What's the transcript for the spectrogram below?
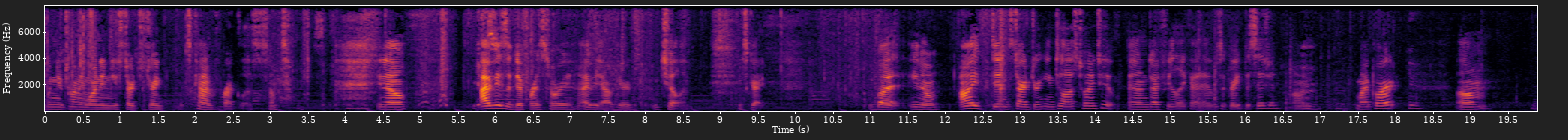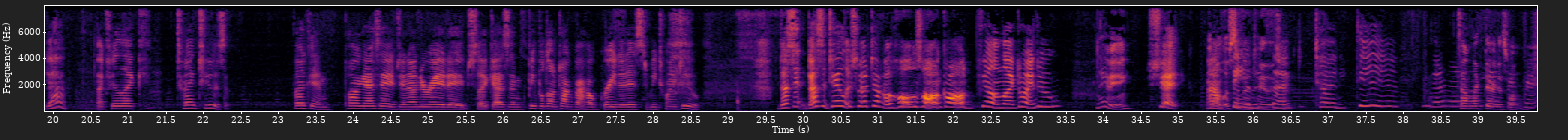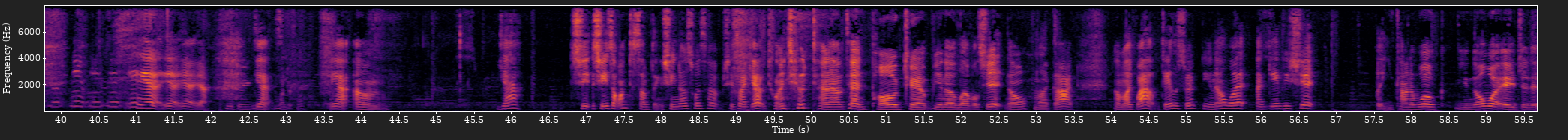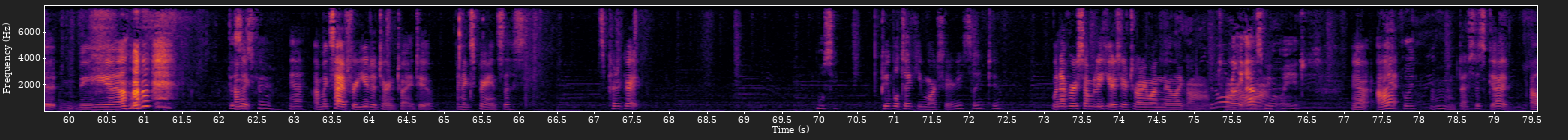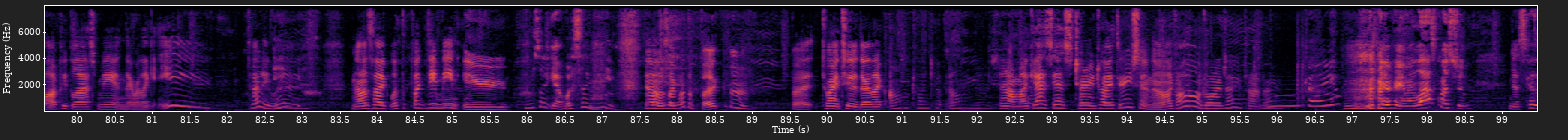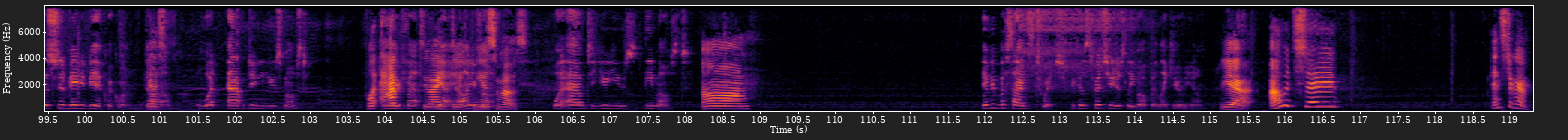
when you're 21 and you start to drink, it's kind of reckless sometimes. you know, Ivy's a different story. Ivy out here chilling. It's great. But, you know, I didn't start drinking till I was 22, and I feel like I, it was a great decision on Mm, my part. Yeah. Um, yeah. I feel like 22 is a fucking podcast age and underrated age. Like, as in, people don't talk about how great it is to be 22. Doesn't doesn't Taylor Swift have a whole song called "Feeling Like 22"? Maybe. Shit. I don't I'm listen to Taylor like Swift. 22. Sounds like there is one. Yeah, yeah, yeah, yeah. You're doing Yes. wonderful. Yeah, um Yeah. She she's on to something. She knows what's up. She's like, yeah, 22, 10 out of 10, pog champ, you know, level shit. Oh my god. I'm like, wow, Taylor Swift, you know what? I gave you shit, but you kind of woke. You know what age it is. You know? This I is fair. yeah, I'm excited for you to turn 22 and experience this. It's pretty great. We'll see. People take you more seriously, too. Whenever somebody hears you're 21, they're like, oh, They don't really ask me what my age is. Yeah, I Thankfully. Mm, this is good. A lot of people asked me, and they were like, "Ew, Tony, what?" And I was like, "What the fuck do you mean?" Ew. I was like, yeah, what does that mean? Yeah, I was like, "What the fuck?" Hmm. But 22, they're like, "Oh, 22." Oh, yes. And I'm like, "Yes, yes, turning 23 soon." And they're like, "Oh, 22, 23." Okay. okay, okay, my last question, yes. because it should maybe be a quick one. Don't Yes. know. What app do you use most? What On app do I Yeah, do, yeah, use phone. most? What app do you use the most? Um, Maybe besides Twitch, because Twitch you just leave open, like you, you know. yeah, I would say Instagram.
